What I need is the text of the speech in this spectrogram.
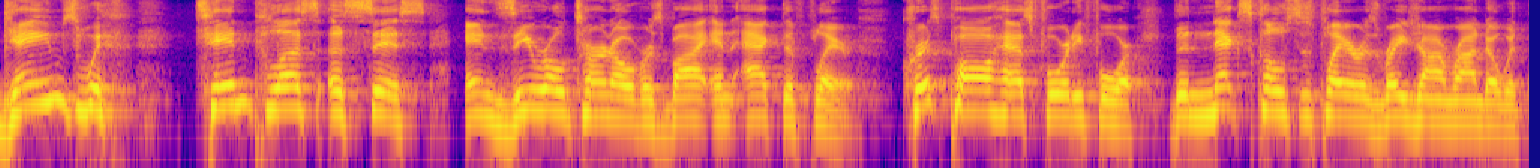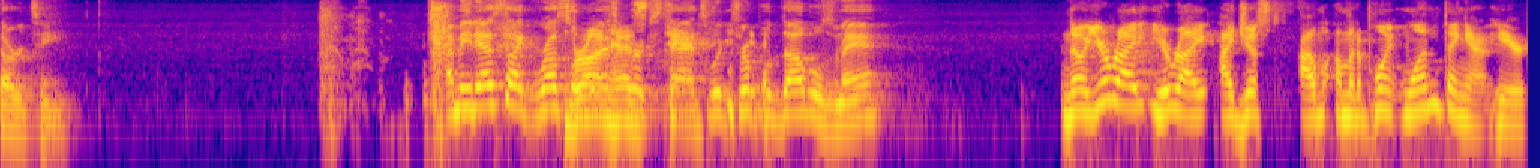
Games with 10 plus assists and zero turnovers by an active player. Chris Paul has 44. The next closest player is Rajon Rondo with 13. I mean, that's like Russell Bron has Westbrook stats with triple doubles, man. No, you're right. You're right. I just I'm, I'm going to point one thing out here.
